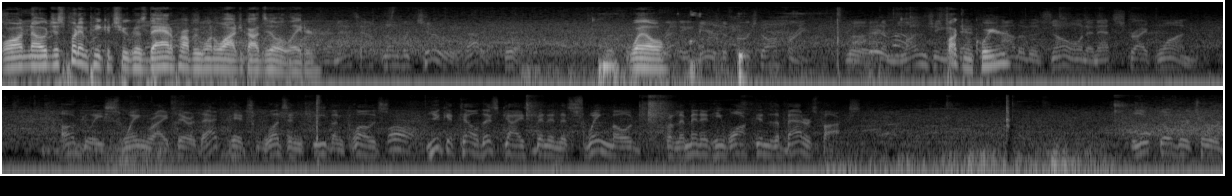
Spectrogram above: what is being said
well, no, just put in. Pikachu because Dad probably want to watch Godzilla later. And that's out number two. Well, fucking here's the first offering. Had him lunging at Fucking that one queer. Out of the zone, and that's strike one. Ugly swing right there. That pitch wasn't even close. You could tell this guy's been in the swing mode from the minute he walked into the batter's box. Looped over toward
